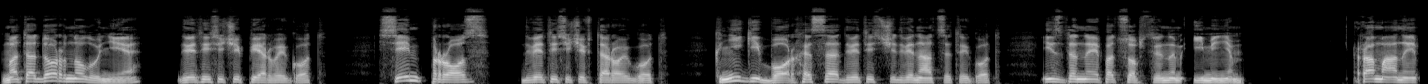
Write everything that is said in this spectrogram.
«Матадор на Луне» 2001 год, «Семь проз» 2002 год, книги Борхеса 2012 год, изданные под собственным именем, романы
